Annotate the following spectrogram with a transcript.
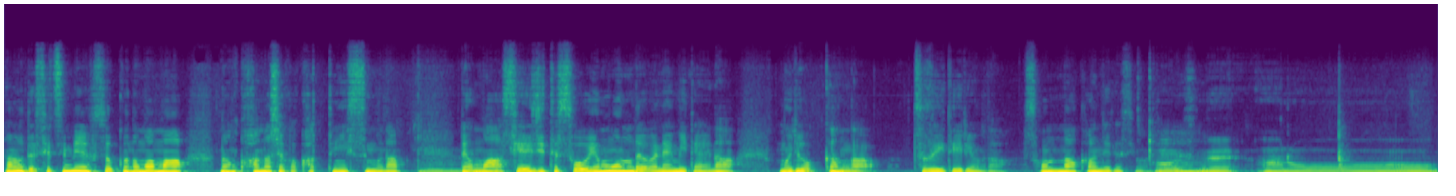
なので説明不足のまま、なんか話が勝手に進むな。でもまあ政治ってそういうもんだよね、みたいな無力感が続いているような、そんな感じですよね。そうですね、あの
